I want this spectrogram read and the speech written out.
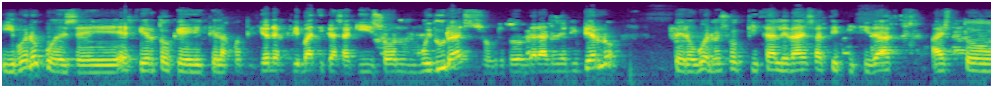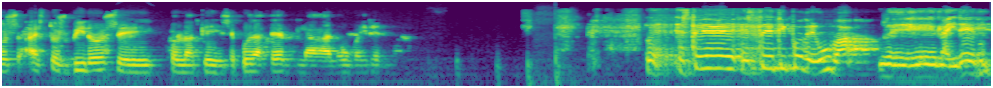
Y bueno, pues eh, es cierto que, las condiciones climáticas aquí son muy duras, sobre todo en verano y en invierno, pero bueno, eso quizá le da esa tipicidad a estos, a estos vinos eh, con la que se puede hacer la, la uva. Este, este tipo de uva, de la Irene,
